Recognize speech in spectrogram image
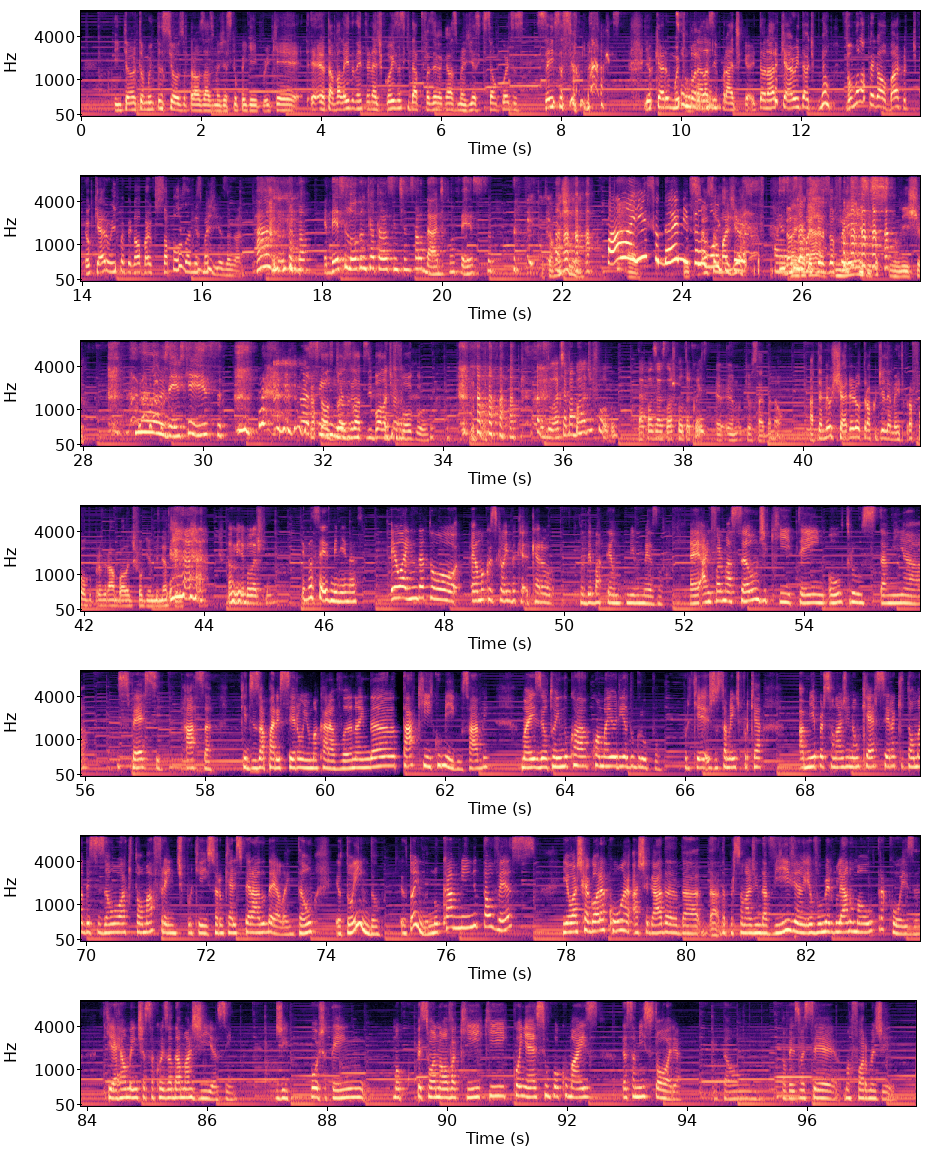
Então eu tô muito ansioso para usar as magias que eu peguei, porque eu tava lendo na internet coisas que dá para fazer com aquelas magias que são coisas sensacionais. E eu quero muito Sim. pôr elas em prática. Então, na hora que a Erin tava tipo, não, vamos lá pegar o barco. Tipo, eu quero ir pra pegar o barco só pra usar minhas magias agora. Ah, é desse Logan que eu tava sentindo saudade, confesso. Fala é. isso, Dani, isso. pelo amor magia... de Deus. Não são magias ofensivas. no lixo. Não, gente, que isso? Assim, os dois slots em bola de fogo. slot é pra bola de fogo. Dá pra usar slot pra outra coisa? Eu, eu, que eu saiba, não. Até meu shader eu troco de elemento pra fogo, pra virar uma bola de fogo em miniatura. é uma mini bola de fogo. E vocês, meninas? Eu ainda tô. É uma coisa que eu ainda quero. tô debatendo comigo mesmo. É a informação de que tem outros da minha espécie, raça, que desapareceram em uma caravana ainda tá aqui comigo, sabe? Mas eu tô indo com a, com a maioria do grupo porque justamente porque a, a minha personagem não quer ser a que toma a decisão ou a que toma a frente, porque isso era o que era esperado dela. Então, eu tô indo, eu tô indo. No caminho, talvez. E eu acho que agora, com a, a chegada da, da, da, personagem da Vivian, eu vou mergulhar numa outra coisa, que é realmente essa coisa da magia, assim. De, poxa, tem uma pessoa nova aqui que conhece um pouco mais dessa minha história. Então, Talvez vai ser uma forma de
